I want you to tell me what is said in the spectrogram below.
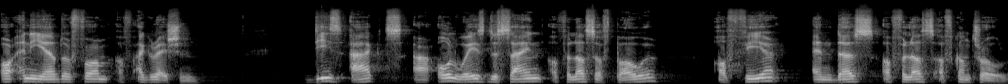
or any other form of aggression. These acts are always the sign of a loss of power, of fear, and thus of a loss of control.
